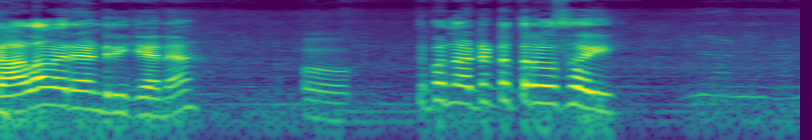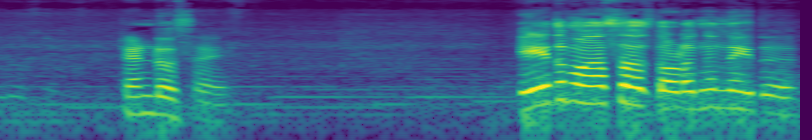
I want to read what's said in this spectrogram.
കള വരാണ്ടിരിക്കാനാ? ഓ ഇതിപ്പോ നട്ടിട്ട് എത്ര ദിവസമായി? രണ്ടു ദിവസമായി. ഏത് മാസാ തുടങ്ങുന്ന ഇത്?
